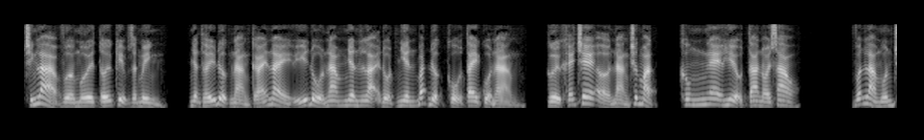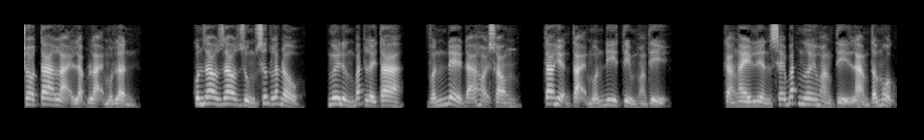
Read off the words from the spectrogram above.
Chính là vừa mới tới kịp giật mình, nhận thấy được nàng cái này ý đồ nam nhân lại đột nhiên bắt được cổ tay của nàng, cười khẽ che ở nàng trước mặt, không nghe hiểu ta nói sao. Vẫn là muốn cho ta lại lặp lại một lần. Quân giao giao dùng sức lắc đầu, ngươi đừng bắt lấy ta, vấn đề đã hỏi xong, ta hiện tại muốn đi tìm hoàng tỷ. Cả ngày liền sẽ bắt ngươi hoàng tỷ làm tấm mục,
